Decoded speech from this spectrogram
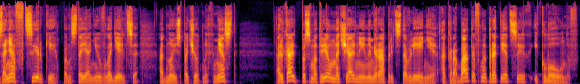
Заняв в цирке, по настоянию владельца, одно из почетных мест, Алькальд посмотрел начальные номера представления, акробатов на трапециях и клоунов.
